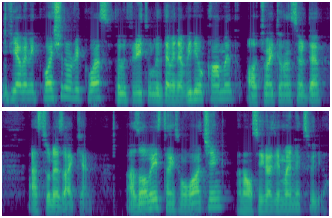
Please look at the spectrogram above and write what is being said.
If you have any question or requests, feel free to leave them in a video comment. I'll try to answer them as soon as I can. As always, thanks for watching, and I'll see you guys in my next video.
